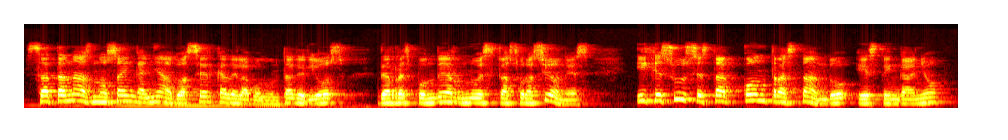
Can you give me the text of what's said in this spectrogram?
Satanás nos ha engañado acerca de la voluntad de Dios de responder nuestras oraciones y Jesús está contrastando este engaño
